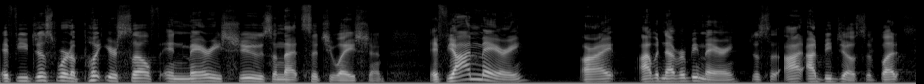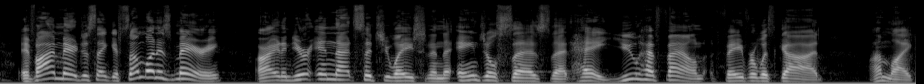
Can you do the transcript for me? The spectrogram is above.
if you just were to put yourself in Mary's shoes in that situation, if I'm Mary, all right, I would never be Mary. Just I, would be Joseph. But if I'm Mary, just think if someone is Mary, all right, and you're in that situation, and the angel says that, hey, you have found favor with God. I'm like,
